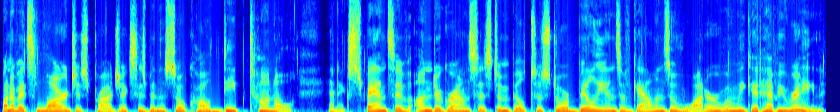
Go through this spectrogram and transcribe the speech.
One of its largest projects has been the so called Deep Tunnel, an expansive underground system built to store billions of gallons of water when we get heavy rain.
